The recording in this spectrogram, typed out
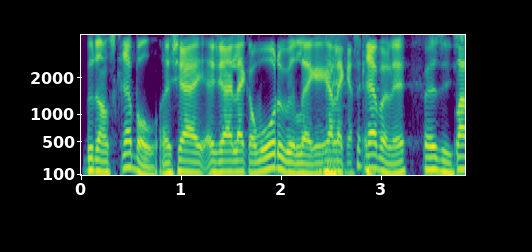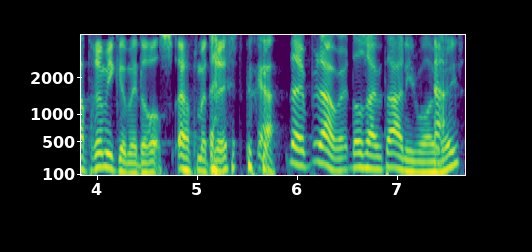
Doe dan Scrabble. Als jij, als jij lekker woorden wil leggen, ga lekker Scrabbelen. precies. Laat Rummy Cup met, ros, of met rust. Ja, nee, nou, dan zijn we het daar ieder geval over eens.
